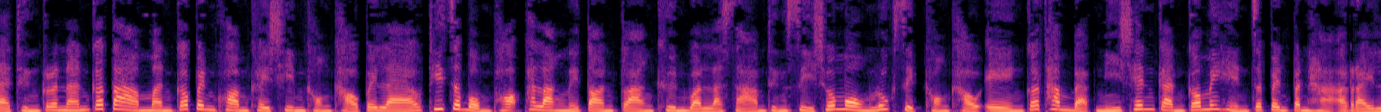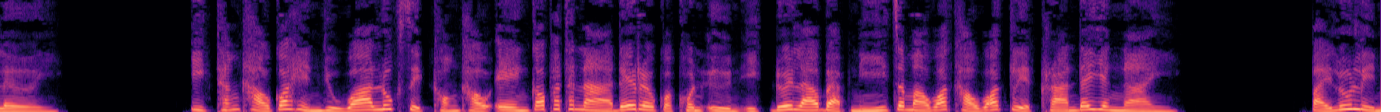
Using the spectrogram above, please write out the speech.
แต่ถึงกระนั้นก็ตามมันก็เป็นความเคยชินของเขาไปแล้ว ที่จะบ่มเพาะพลังในตอนกลางคืนวันละ3ถึง4ชั่วโมงลูกศิษย์ของเขาเองก็ทำแบบนี้เช่นกันก็ไม่เห็นจะเป็นปัญหาอะไรเลย อีกทั้งเขาก็เห็นอยู่ว่าลูกศิษย์ของเขาเองก็พัฒนาได้เร็วกว่าคนอื่นอีกด้วยแล้วแบบนี้จะมาว่าเขาว่าเกลียดคร้านได้ยังไง ไปลู่หลิน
